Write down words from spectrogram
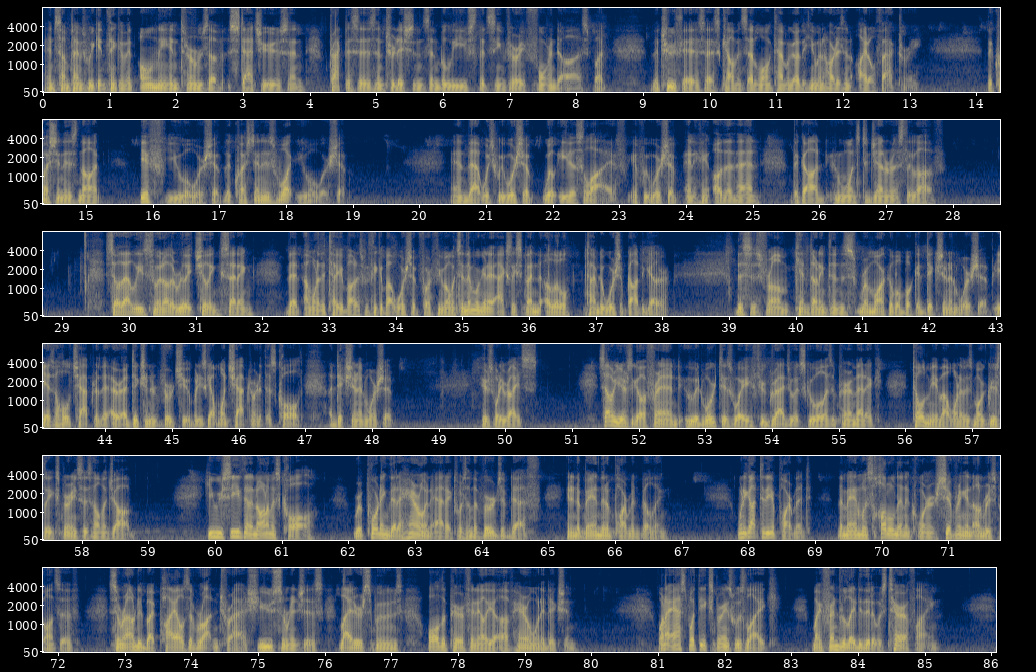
And sometimes we can think of it only in terms of statues and practices and traditions and beliefs that seem very foreign to us. But the truth is, as Calvin said a long time ago, the human heart is an idol factory. The question is not if you will worship, the question is what you will worship. And that which we worship will eat us alive if we worship anything other than the God who wants to generously love. So that leads to another really chilling setting that I wanted to tell you about as we think about worship for a few moments. And then we're going to actually spend a little time to worship God together. This is from Kent Dunnington's remarkable book, Addiction and Worship. He has a whole chapter that, or Addiction and Virtue, but he's got one chapter in it that's called Addiction and Worship. Here's what he writes. Several years ago, a friend who had worked his way through graduate school as a paramedic told me about one of his more grisly experiences on the job. He received an anonymous call reporting that a heroin addict was on the verge of death in an abandoned apartment building. When he got to the apartment, the man was huddled in a corner, shivering and unresponsive, surrounded by piles of rotten trash, used syringes, lighters, spoons, all the paraphernalia of heroin addiction. When I asked what the experience was like, my friend related that it was terrifying,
